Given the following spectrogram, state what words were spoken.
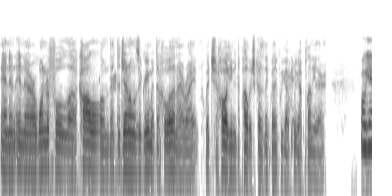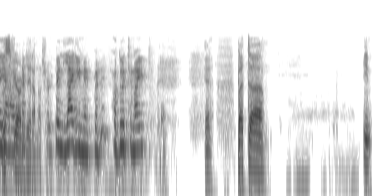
and in, in our wonderful uh, column that the gentleman's agreement that Joel and I write, which Joel you need to publish because I think, I think we got we got plenty there. Oh yeah, Unless yeah. if you already I, did, I'm not sure. I've been lagging it, but I'll do it tonight. Yeah, but uh, in,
